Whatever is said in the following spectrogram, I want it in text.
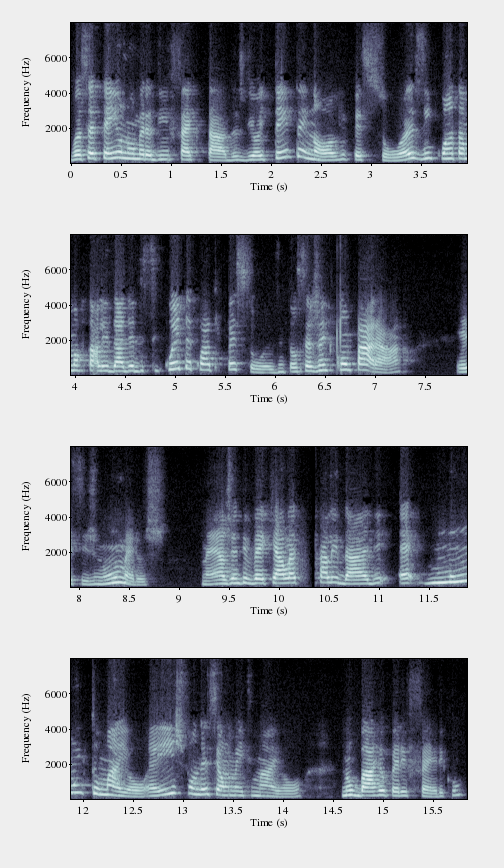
você tem o um número de infectados de 89 pessoas, enquanto a mortalidade é de 54 pessoas. Então, se a gente comparar esses números, né, a gente vê que a letalidade é muito maior, é exponencialmente maior no bairro periférico,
